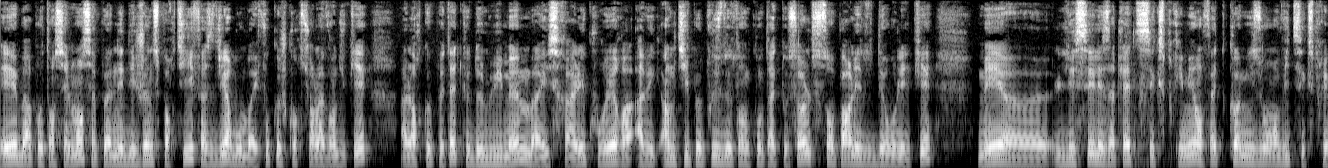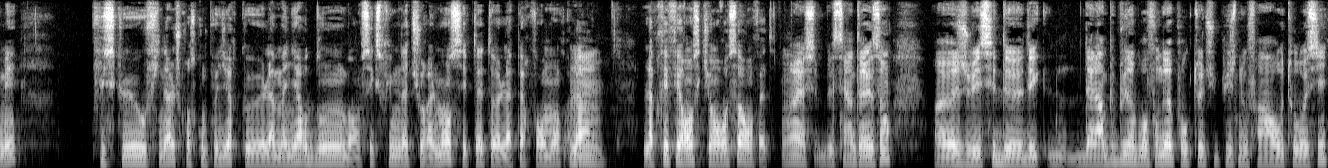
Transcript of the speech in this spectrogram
Et bah, potentiellement, ça peut amener des jeunes sportifs à se dire bon bah il faut que je cours sur l'avant du pied, alors que peut-être que de lui-même, bah, il serait allé courir avec un petit peu plus de temps de contact au sol, sans parler de dérouler le pied, mais laisser les athlètes s'exprimer en fait comme ils ont envie de s'exprimer, puisque au final, je pense qu'on peut dire que la manière dont bah, on s'exprime naturellement, c'est peut-être la performance, la, hmm. la préférence qui en ressort en fait. Ouais, c'est intéressant. Euh, je vais essayer d'aller un peu plus en profondeur pour que toi tu puisses nous faire un retour aussi.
